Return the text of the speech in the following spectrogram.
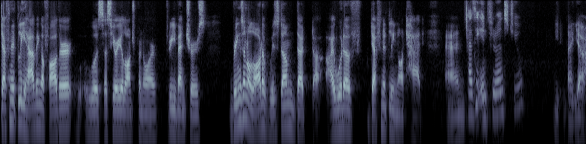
definitely having a father who was a serial entrepreneur, three ventures, brings in a lot of wisdom that uh, I would have definitely not had. And Has he influenced you yeah,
